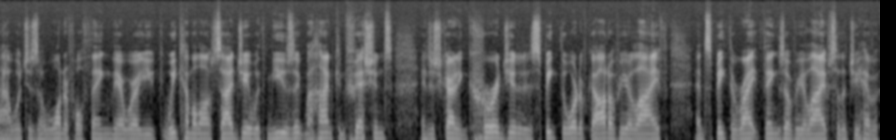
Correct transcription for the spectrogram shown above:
uh, which is a wonderful thing there, where you we come alongside you with music behind confessions and just try to encourage you to speak the word of God over your life and speak the right things over your life, so that you have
